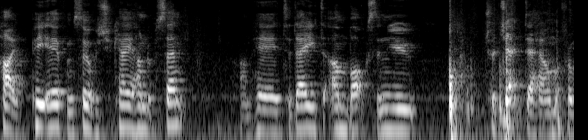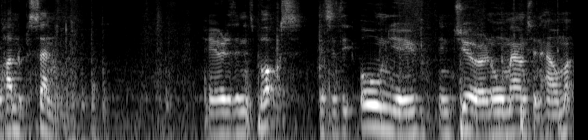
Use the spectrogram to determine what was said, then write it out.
Hi, Pete here from Silverfish UK 100%. I'm here today to unbox the new Trajecta helmet from 100%. Here it is in its box. This is the all new Enduro and all mountain helmet,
